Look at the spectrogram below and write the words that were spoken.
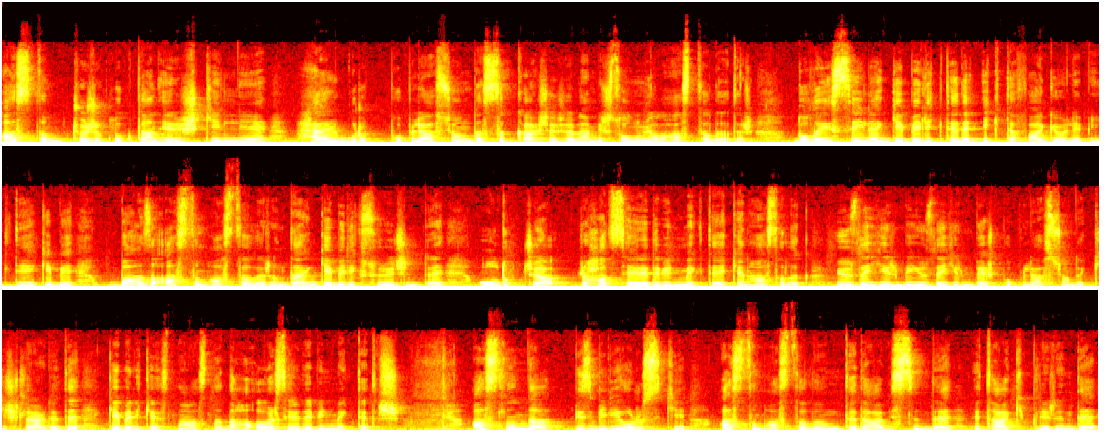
Astım çocukluktan erişkinliğe her grup popülasyonda sık karşılaşılan bir solunum yolu hastalığıdır. Dolayısıyla gebelikte de ilk defa görülebildiği gibi bazı astım hastalarında gebelik sürecinde oldukça rahat seyredebilmekteyken hastalık %20-%25 popülasyondaki kişilerde de gebelik esnasında daha ağır seyredebilmektedir. Aslında biz biliyoruz ki astım hastalığının tedavisinde ve takiplerinde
